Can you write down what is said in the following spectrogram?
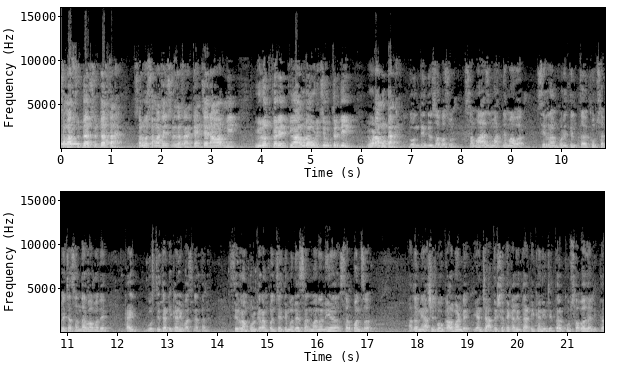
समाज सुद्धा श्रद्धास्थान आहे. सर्व समाजाचे श्रद्धास्थान आहे. त्यांच्या नावावर मी विरोध करेन किंवा उडाउडीचे उत्तर देईन एवढा मोठा नाही. दोन तीन दिवसापासून समाज माध्यमावर श्रीरामपूर येथील तहकूब सभेच्या संदर्भामध्ये काही गोष्टी त्या ठिकाणी वाचण्यात आल्या. श्रीरामपूर ग्रामपंचायतीमध्ये सन्माननीय सरपंच आदरणीय आशिषभाऊ काळबांडे यांच्या अध्यक्षतेखाली त्या ठिकाणी जी तहकूब सभा झाली त्या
